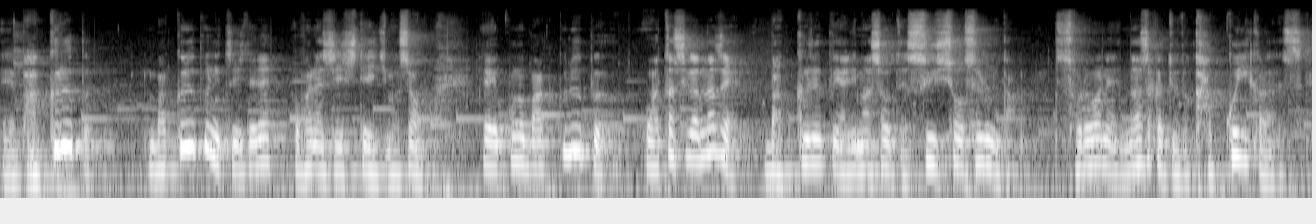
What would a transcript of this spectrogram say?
えバックループ。バックループについてねお話ししていきましょう、えこのバックループ私がなぜバックループやりましょうって推奨するのか。それはねなぜかというとかっこいいからです、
